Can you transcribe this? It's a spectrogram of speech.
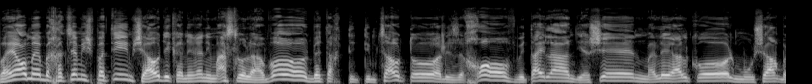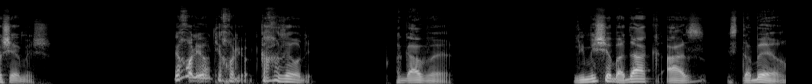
והיה אומר בחצי משפטים שההודי כנראה נמאס לו לעבוד, בטח תמצא אותו על איזה חוף בתאילנד, ישן, מלא אלכוהול, מאושר בשמש. יכול להיות, יכול להיות, ככה זה הודי. אגב, אה, למי שבדק אז, הסתבר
